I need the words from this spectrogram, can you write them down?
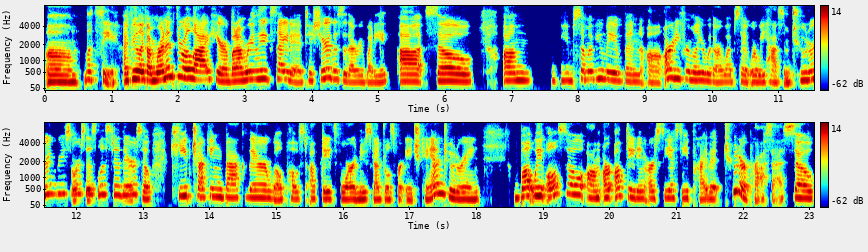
Um, let's see. I feel like I'm running through a lot here, but I'm really excited to share this with everybody. Uh, so um, you, some of you may have been uh, already familiar with our website where we have some tutoring resources listed there. So keep checking back there. We'll post updates for new schedules for HKN tutoring but we also um, are updating our CSE private tutor process. So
